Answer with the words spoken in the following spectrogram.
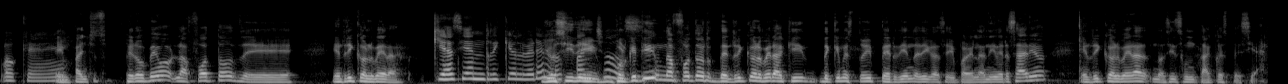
Ok. en Panchos. Pero veo la foto de Enrique Olvera. ¿Qué hacía Enrique Olvera en Yo los sí digo, panchos? ¿por qué tiene una foto de Enrique Olvera aquí? ¿De qué me estoy perdiendo? Digo así, por el aniversario, Enrique Olvera nos hizo un taco especial.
